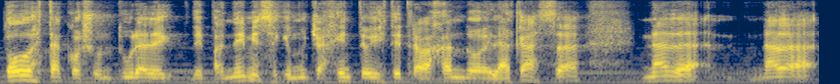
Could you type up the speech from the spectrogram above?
Toda esta coyuntura de, pandemia hace que mucha gente hoy esté trabajando de la casa, nada, nada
